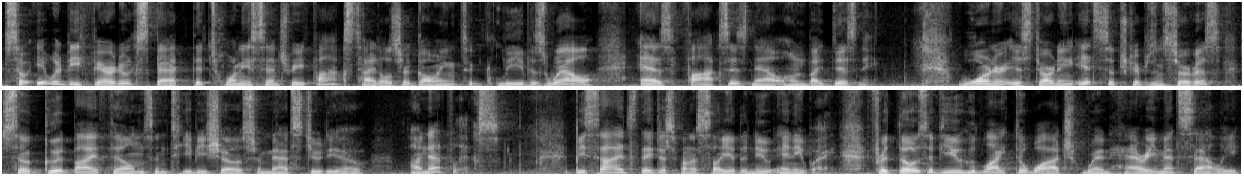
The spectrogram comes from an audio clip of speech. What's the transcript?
So it would be fair to expect that 20th Century Fox titles are going to leave as well, as Fox is now owned by Disney. Warner is starting its subscription service, so goodbye films and TV shows from that studio on Netflix. Besides, they just want to sell you the new anyway. For those of you who like to watch When Harry Met Sally,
